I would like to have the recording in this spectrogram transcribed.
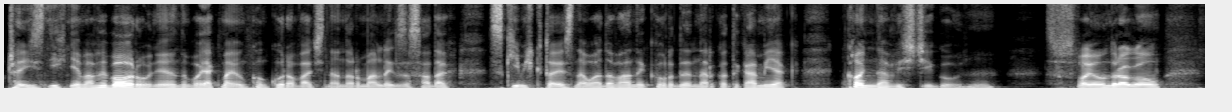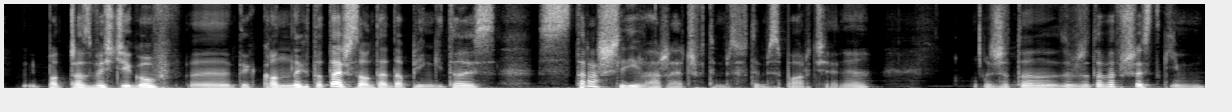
część z nich nie ma wyboru, nie? No bo jak mają konkurować na normalnych zasadach z kimś, kto jest naładowany, kurde, narkotykami, jak koń na wyścigu, nie? Swoją drogą, podczas wyścigów y, tych konnych to też są te dopingi. To jest straszliwa rzecz w tym, w tym sporcie, nie? Że to, że to we wszystkim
